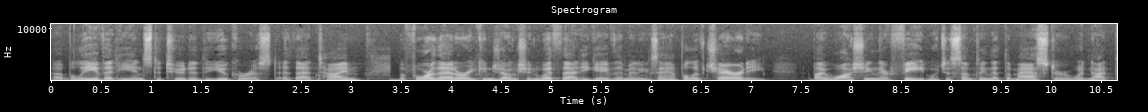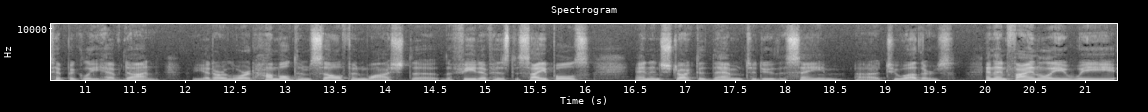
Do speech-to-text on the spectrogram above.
uh, believe that he instituted the Eucharist at that time. Before that, or in conjunction with that, he gave them an example of charity by washing their feet, which is something that the Master would not typically have done. Yet our Lord humbled himself and washed the, the feet of his disciples and instructed them to do the same uh, to others. And then finally, we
